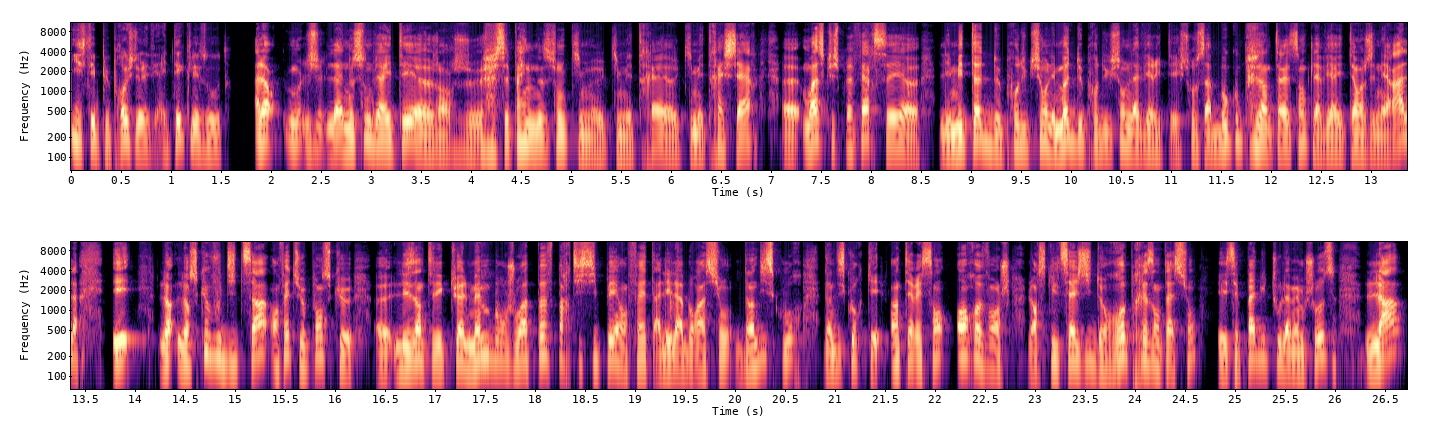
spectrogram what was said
ils étaient plus proches de la vérité que les autres? Alors, je- la notion de vérité, euh, genre, je, c'est pas une notion qui me, qui m'est très, euh, qui m'est très chère. Euh, moi, ce que je préfère, c'est euh, les méthodes de production, les modes de production de la vérité. Je trouve ça beaucoup plus intéressant que la vérité en général. Et lor- lorsque vous dites ça, en fait, je pense que euh, les intellectuels, même bourgeois, peuvent participer en fait à l'élaboration d'un discours, d'un discours qui est intéressant. En revanche, lorsqu'il s'agit de représentation, et c'est pas du tout la même chose, là.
